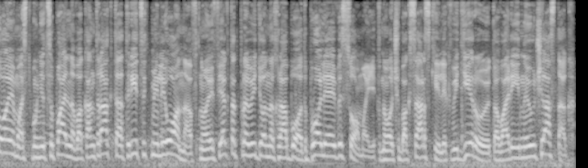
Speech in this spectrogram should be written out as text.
Стоимость муниципального контракта 30 миллионов, но эффект от проведенных работ более весомый. В Новочебоксарске ликвидируют аварийный участок.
